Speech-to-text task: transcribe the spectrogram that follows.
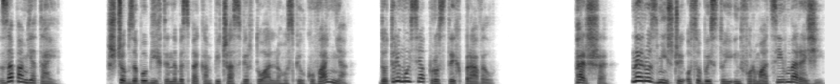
Запам'ятай, щоб запобігти небезпекам під час віртуального спілкування, дотримуйся простих правил. Перше. Не розміщуй особистої інформації в мережі.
